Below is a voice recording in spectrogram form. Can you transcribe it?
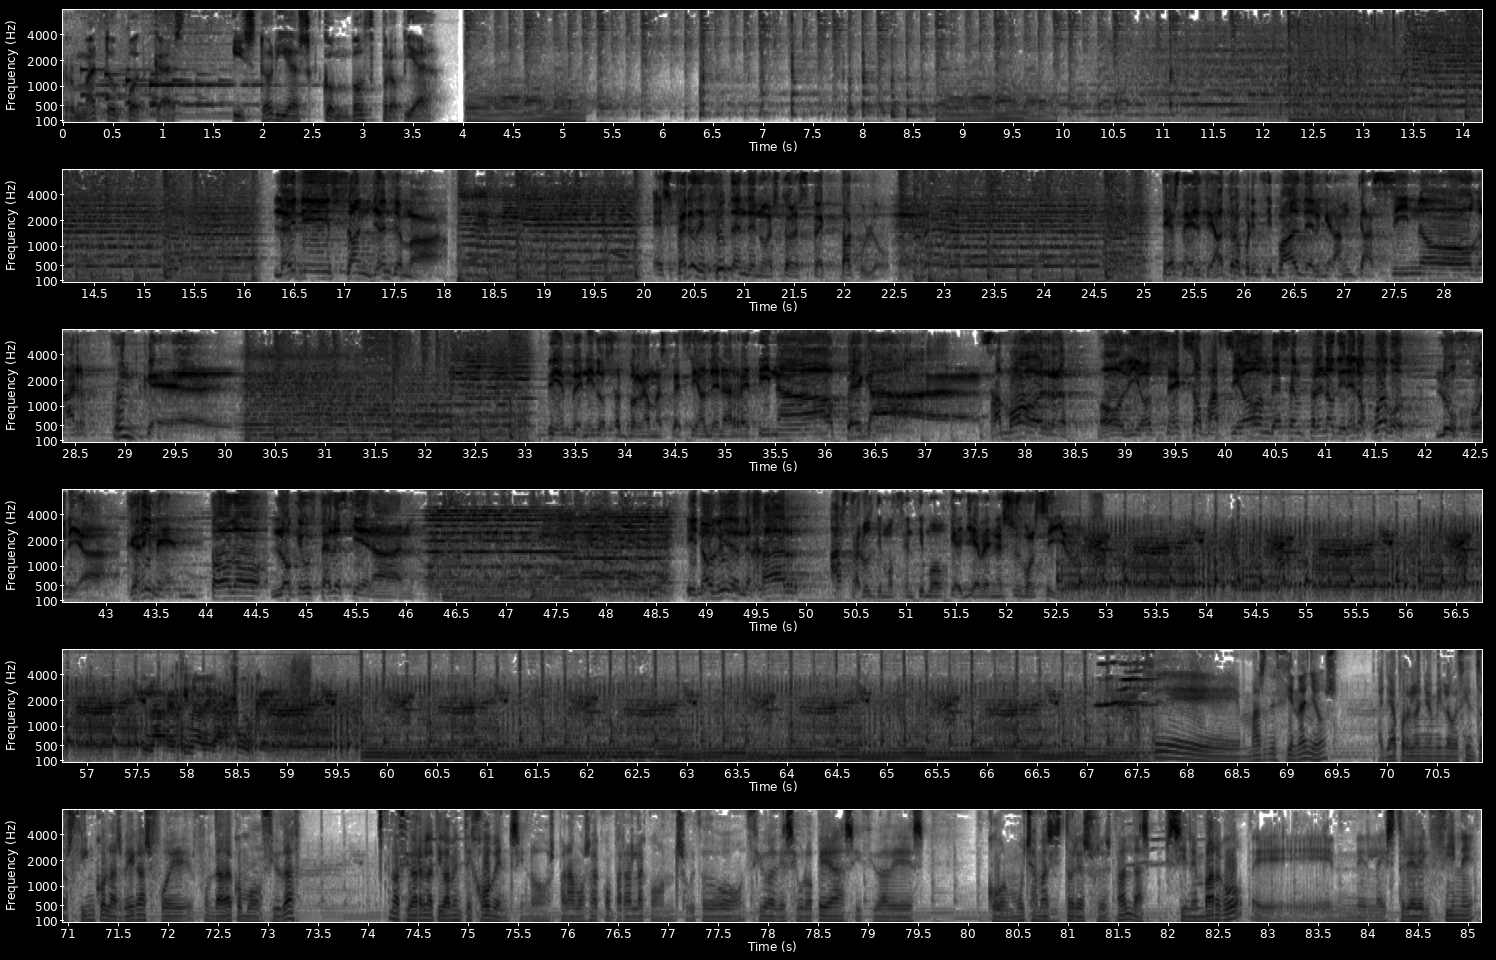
Formato podcast. Historias con voz propia. Ladies and gentlemen, espero disfruten de nuestro espectáculo. Desde el teatro principal del Gran Casino Garfunkel. Bienvenidos al programa especial de la Retina Vegas. Amor, odio, sexo, pasión, desenfreno, dinero, juego, lujuria, crimen, todo lo que ustedes quieran. Y no olviden dejar hasta el último céntimo que lleven en sus bolsillos. La retina de Garfunkel. Más de 100 años, allá por el año 1905, Las Vegas fue fundada como ciudad. Una ciudad relativamente joven, si nos paramos a compararla con sobre todo ciudades europeas y ciudades con mucha más historia a sus espaldas. Sin embargo, eh, en la historia del cine,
